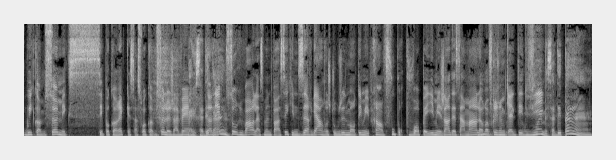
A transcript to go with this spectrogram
oui, comme ça, mais que c'est pas correct que ça soit comme ça. Là, j'avais dépend. Tonnet Mousseau-Rivard la semaine passée qui me disait, regarde, moi, je suis obligé de monter mes prix en fou pour pouvoir payer mes gens décemment, leur offrir une qualité de vie. Oui, mais ça dépend. Tu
